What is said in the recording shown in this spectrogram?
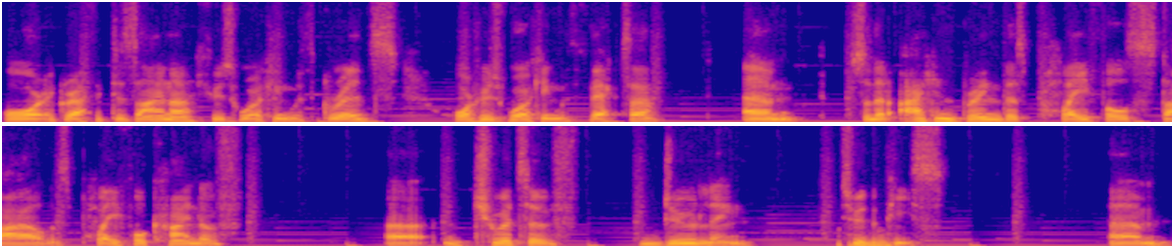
or a graphic designer who's working with grids or who's working with vector, um, so that I can bring this playful style, this playful kind of uh, intuitive doodling to mm-hmm. the piece. Um,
